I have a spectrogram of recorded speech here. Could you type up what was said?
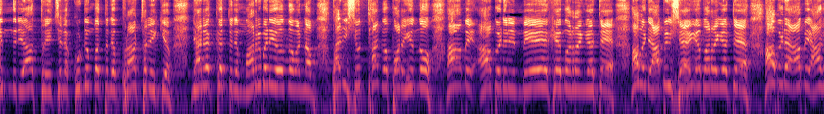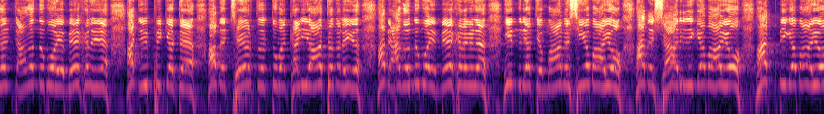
ഇന്ന് രാത്രി ചില കുടുംബത്തിന് പ്രാർത്ഥനയ്ക്കും ഞരക്കത്തിന് മറുപടി ഒന്ന് വണ്ണം പരിശുദ്ധാത്മ പറയുന്നു ആമെ അവിടെ ഒരു മേഘം ഇറങ്ങട്ടെ. അവിടെ അഭിഷേകം ഇറങ്ങട്ടെ. അവിടെ ആമെ അക അകന്നുപോയ മേഖലയെ അടുപ്പിക്കട്ടെ. അവ ചേർത്ത് നിർത്തുവാൻ കഴിയാത്ത നിലയിൽ അവ അകന്നുപോയ വിട്ടുപോയ മേഖലകൾ ഇന്ന് മാനസികമായോ അത് ശാരീരികമായോ ആത്മീകമായോ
